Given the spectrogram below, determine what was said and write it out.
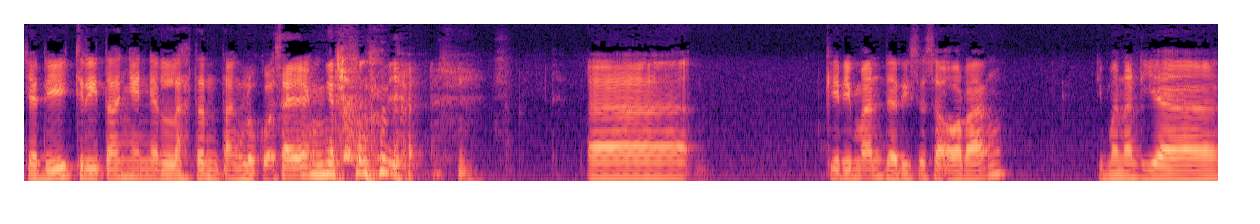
Jadi ceritanya ini adalah tentang lo kok saya yang nyerang ya. Eh, kiriman dari seseorang di mana dia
